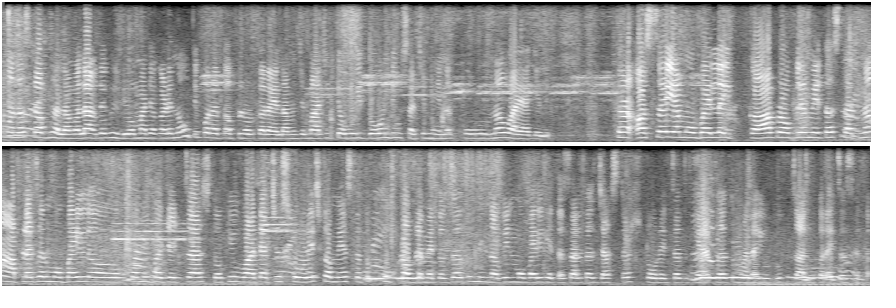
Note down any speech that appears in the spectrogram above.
मनस्ताप झाला मला. ते व्हिडिओ माझ्याकडे नव्हती परत अपलोड करायला. म्हणजे माझी तेवढी दोन दिवसाची मेहनत पूर्ण वाया गेली. तर असं या मोबाईलला इतका प्रॉब्लेम येत असतात ना आपला जर मोबाईल कमी बजेटचा असतो किंवा त्याचे स्टोरेज कमी असतं तर खूप प्रॉब्लेम येतो. जर तुम्ही नवीन मोबाईल घेत असाल तर जास्त स्टोरेजचा घ्या. जर तुम्हाला यूट्यूब चालू करायचं असेल तर.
